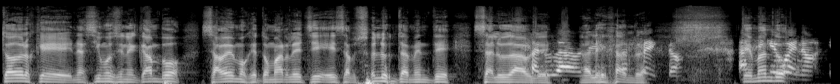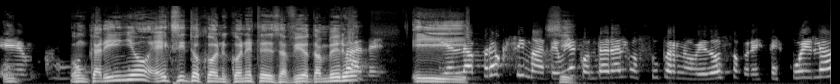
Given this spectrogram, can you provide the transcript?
Todos los que nacimos en el campo sabemos que tomar leche es absolutamente saludable, Saludable, Alejandra. perfecto. Te Así mando que bueno, un, eh, un cariño, éxitos con, con este desafío tambero. Vale. Y, Y en la próxima te Sí. voy a contar algo súper novedoso para esta escuela,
